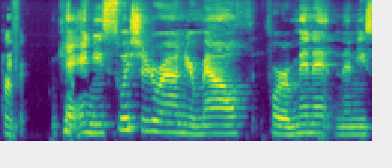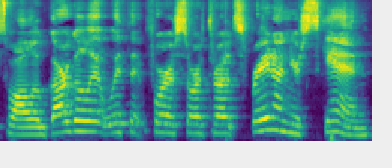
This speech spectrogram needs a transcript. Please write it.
Perfect. Okay, and you swish it around your mouth for a minute and then you swallow. Gargle it with it for a sore throat. Spray it on your skin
